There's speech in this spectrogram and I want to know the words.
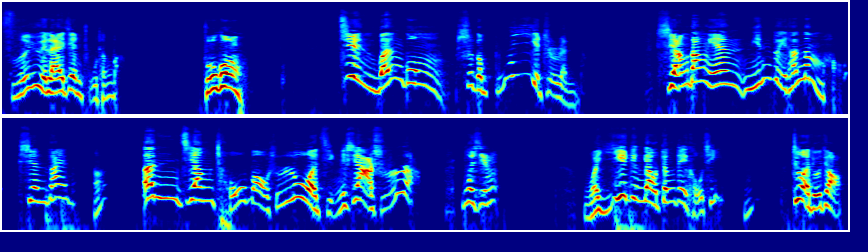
子玉来见楚成王。主公，晋文公是个不义之人想当年您对他那么好，现在呢？恩将仇报是落井下石啊！不行，我一定要争这口气。嗯，这就叫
